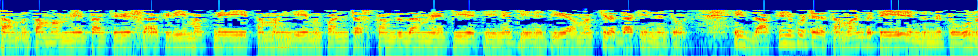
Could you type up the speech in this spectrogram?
තම තමන් මේ ප්‍රතිවේක්ෂා කිරීමක් නෙවෙයි තමන්ගේම පංචස්කන්ධ ධර්ම ඇති ඇති නැති නැති යමක් කියලා දකින්නට ඕන. ඒ දකිනකොට තමන්ට තේරෙන්නට ඕන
